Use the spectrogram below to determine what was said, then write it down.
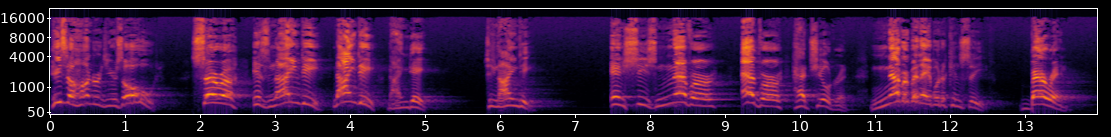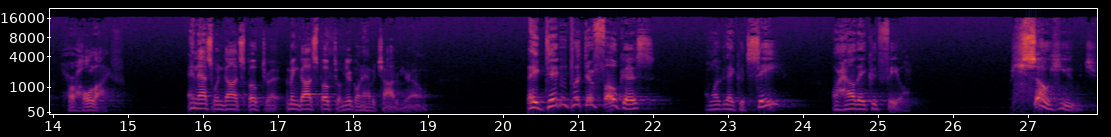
He's 100 years old. Sarah is 90, 90, 90. She's 90. And she's never, ever had children, never been able to conceive, barren her whole life. And that's when God spoke to her. I mean, God spoke to him, You're going to have a child of your own. They didn't put their focus on what they could see or how they could feel. He's so huge.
